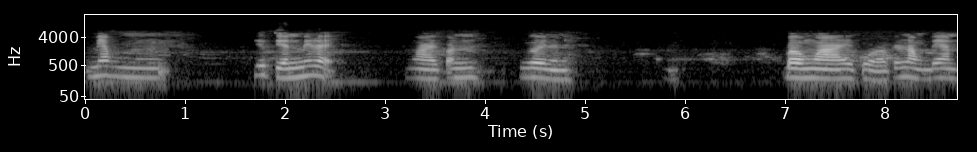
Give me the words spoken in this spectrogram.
mép ừ, tiếp tiến mới lại ngoài con người này này. Bờ ngoài của cái lòng đen.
